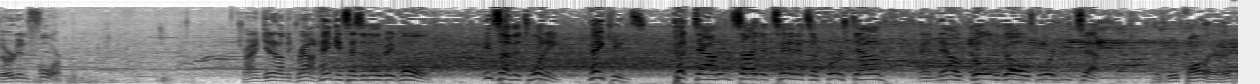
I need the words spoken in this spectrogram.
Third and four. Try and get it on the ground. Hankins has another big hole. Inside the 20. Hankins cut down inside the 10. It's a first down, and now goal to go for UTEP. A good call, Eric.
